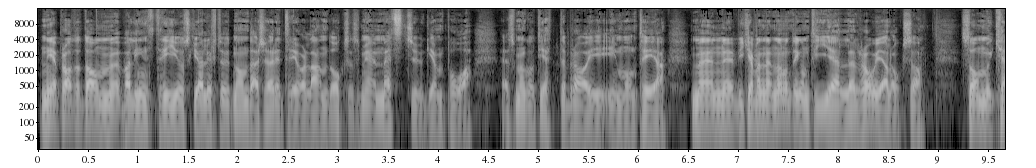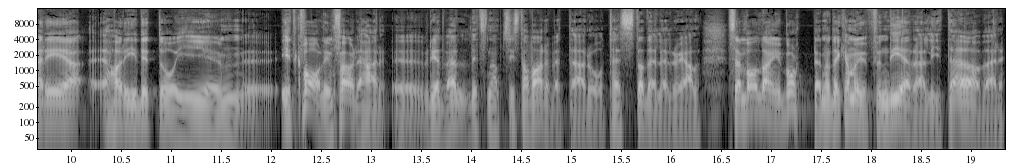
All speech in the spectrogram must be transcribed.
Ni har pratat om Valins trio, ska jag lyfta ut någon där så är det Tre Orlando också som jag är mest sugen på. Eh, som har gått jättebra i, i Monté. Men eh, vi kan väl nämna någonting om 10 LL Royal också. Som Carré har ridit då i, eh, i ett kval inför det här. Red väldigt snabbt sista varvet där och testade LL Royal. Sen valde han ju bort den och det kan man ju fundera lite över.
